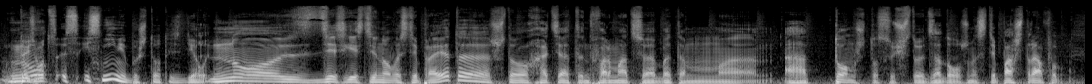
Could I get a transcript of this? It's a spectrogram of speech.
Ну, То есть вот с, с ними бы что-то сделать. Но здесь есть и новости про это, что хотят информацию об этом, э, о том, что существует задолженности по штрафу Э,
